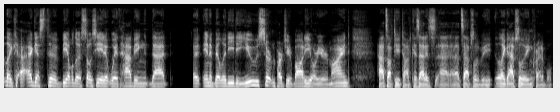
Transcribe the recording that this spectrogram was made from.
like I guess to be able to associate it with having that uh, inability to use certain parts of your body or your mind. Hats off to you, Todd, because that is uh, that's absolutely like absolutely incredible.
